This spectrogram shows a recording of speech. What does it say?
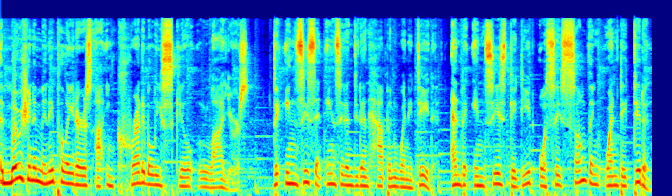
Emotional manipulators are incredibly skilled liars. They insist an incident didn't happen when it did, and they insist they did or said something when they didn't.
